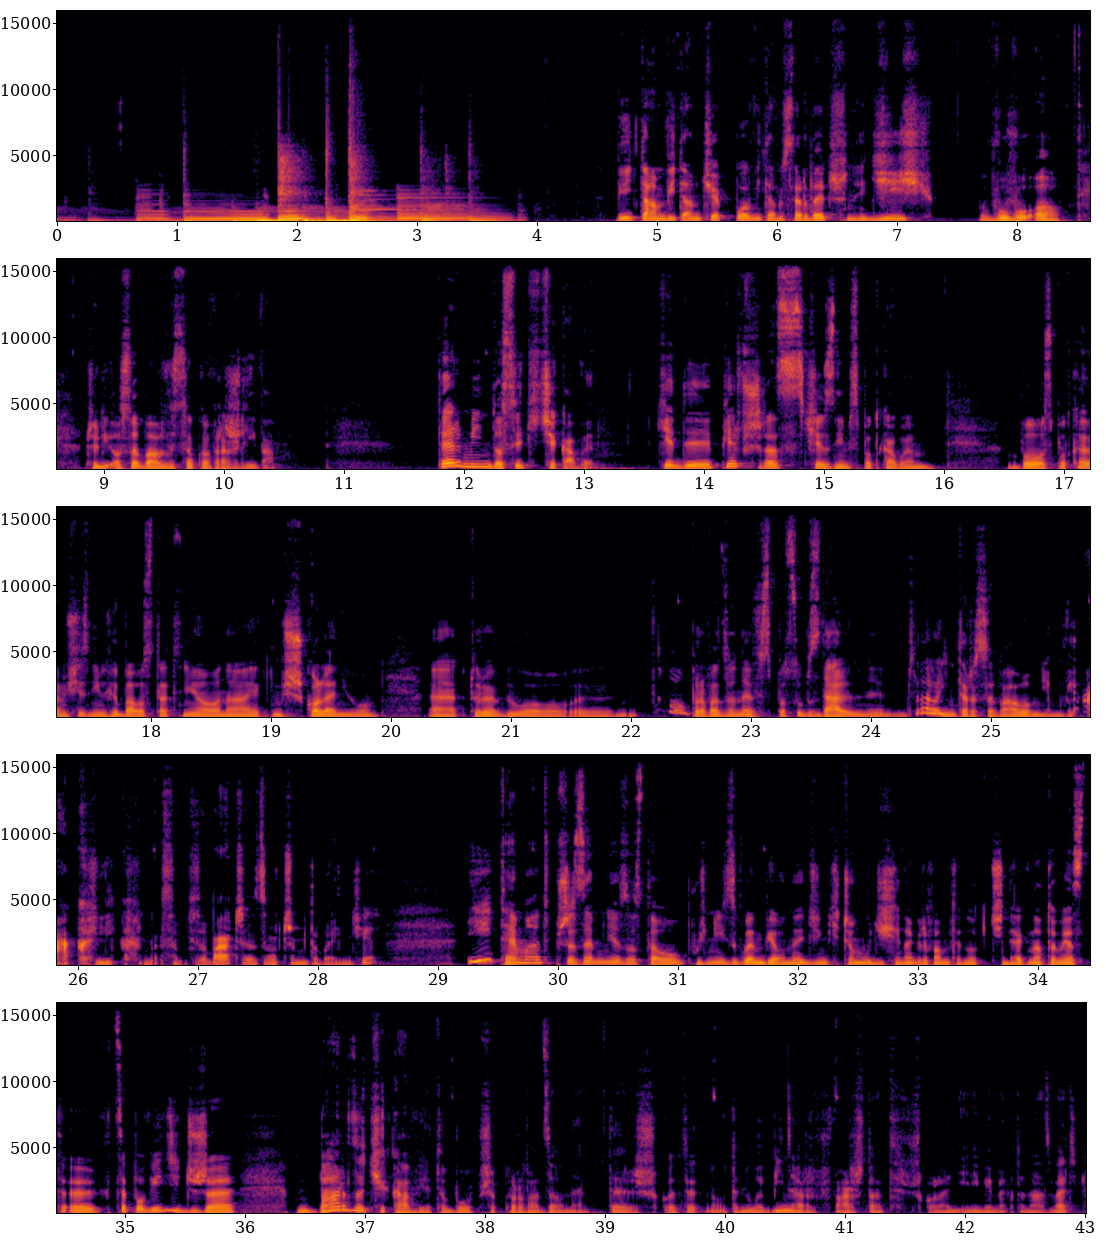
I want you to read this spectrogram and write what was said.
Witam, witam ciepło, witam serdecznie. Dziś WWO, czyli osoba wysoko wrażliwa. Termin dosyć ciekawy. Kiedy pierwszy raz się z nim spotkałem, bo spotkałem się z nim chyba ostatnio na jakimś szkoleniu, e, które było e, no, prowadzone w sposób zdalny. Zainteresowało mnie, mówię, a kliknę sobie, zobaczę, o czym to będzie. I temat przeze mnie został później zgłębiony, dzięki czemu dzisiaj nagrywam ten odcinek. Natomiast e, chcę powiedzieć, że bardzo ciekawie to było przeprowadzone. No, ten webinar, warsztat, szkolenie, nie wiem jak to nazwać.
